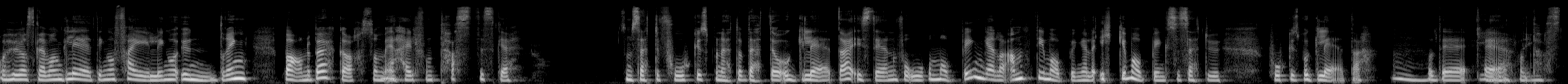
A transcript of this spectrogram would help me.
Og hun har skrevet om gleding og feiling og undring, barnebøker, som er helt fantastiske. Som setter fokus på nettopp dette å glede istedenfor ordet mobbing, eller antimobbing, eller ikke-mobbing, så setter du fokus på glede. Og det er Gleding. fantastisk.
